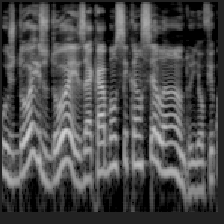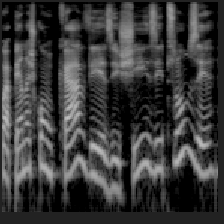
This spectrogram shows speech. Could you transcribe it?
Os dois 2 acabam se cancelando e eu fico apenas com k vezes x, y, z.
